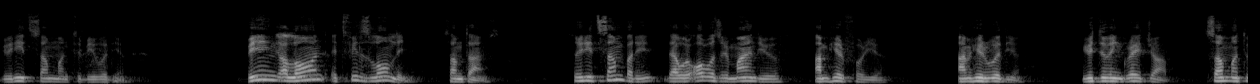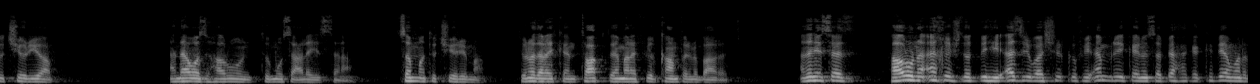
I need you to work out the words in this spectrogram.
you need someone to be with you. Being alone, it feels lonely sometimes. So you need somebody that will always remind you, I'm here for you. I'm here with you. You're doing great job. Someone to cheer you up. And that was Harun to Musa alayhi salam. Someone to cheer him up. To know that I can talk to him and I feel confident about it. And then he says, هارون أخي اشدد به أزري وأشركه في أمري كي نسبحك كثيرا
